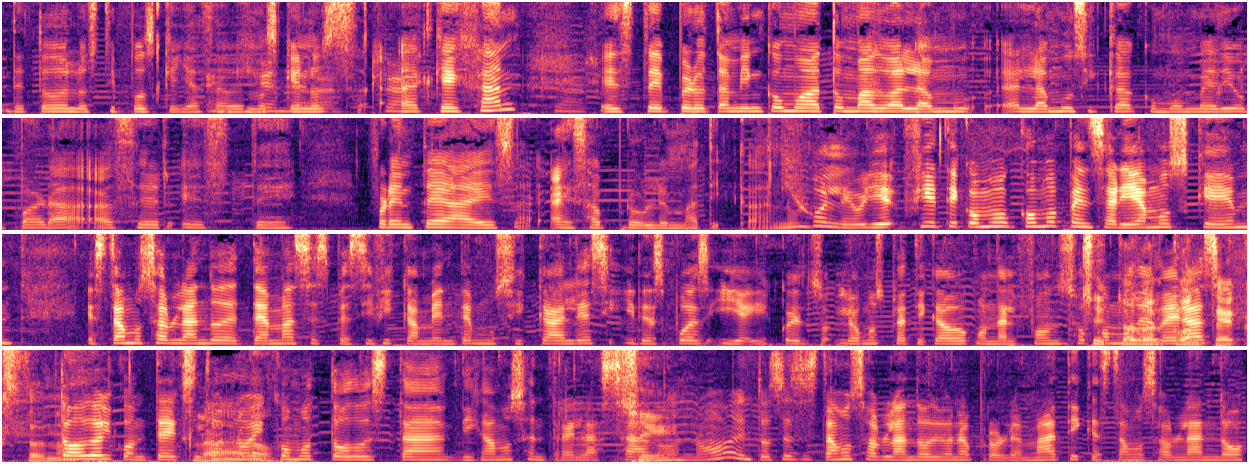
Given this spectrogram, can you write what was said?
de todos los tipos que ya sabemos que nos claro. aquejan, Claro. este, pero también cómo ha tomado a la, a la música como medio para hacer este frente a esa, a esa problemática, ¿no? Híjole, oye, fíjate, ¿cómo, ¿cómo pensaríamos que estamos hablando de temas específicamente musicales y después, y, y eso lo hemos platicado con Alfonso, Sí, todo de el veras contexto, ¿no? todo el contexto, ¿no? Y cómo todo está, digamos, entrelazado, Sí. ¿no? Entonces estamos hablando de una problemática, estamos hablando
